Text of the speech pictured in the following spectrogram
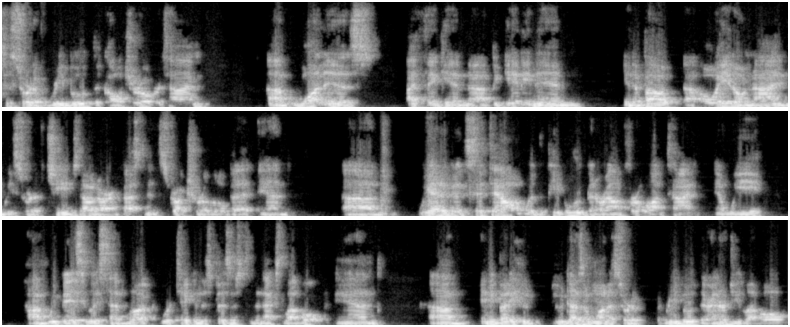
to sort of reboot the culture over time. Um, one is, I think, in uh, beginning in in about uh, 08, 09, we sort of changed out our investment structure a little bit, and um, we had a good sit down with the people who've been around for a long time, and we um, we basically said, look, we're taking this business to the next level, and um, anybody who, who doesn't want to sort of reboot their energy level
